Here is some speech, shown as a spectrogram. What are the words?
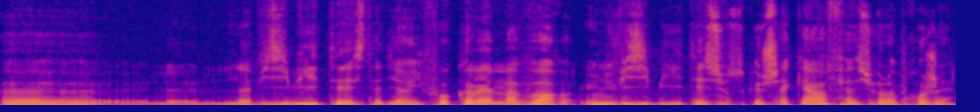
la visibilité. C'est-à-dire il faut quand même avoir une visibilité sur ce que chacun a fait sur le projet.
